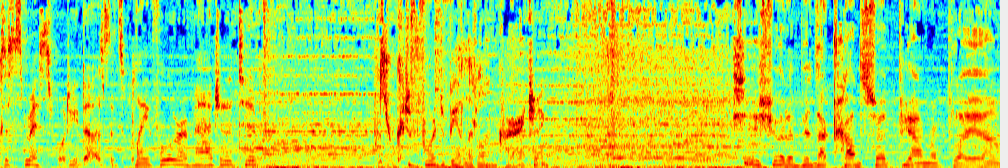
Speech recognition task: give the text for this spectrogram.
You dismiss what he does. It's playful or imaginative. You could afford to be a little encouraging. She should have been a concert piano player.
